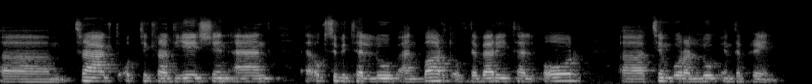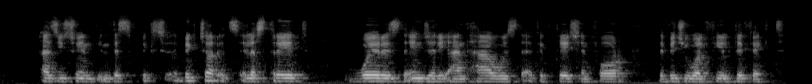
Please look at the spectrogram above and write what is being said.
um, tract, optic radiation, and uh, occipital lobe, and part of the parietal or uh, temporal lobe in the brain. As you see in, in this picture, it's illustrate where is the injury and how is the affectation for the visual field defect.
